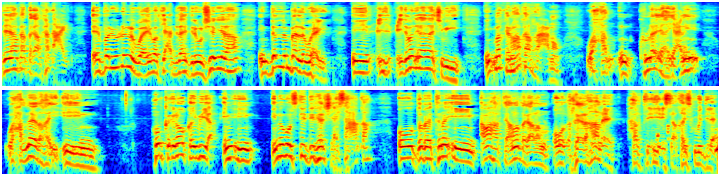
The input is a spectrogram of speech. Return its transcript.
Dee halkaa dagaal ka dhacay. Ee barioo dhan la waayey waa kii cabdillahi dirawal sheegaya lahaa. In dallan baa la waayey. Ciidamada inaadaa jabiyey. Markaynu halkaa raacno waxaan ku leeyahay yani waxaad leedahay hubka inoo qaybiya inagoo sideedii reer sheex saxaaqa oo dabeetana ama harti aan la dagaalano oo reer ahaan eh harti iyo isaaq iskuba dilaan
